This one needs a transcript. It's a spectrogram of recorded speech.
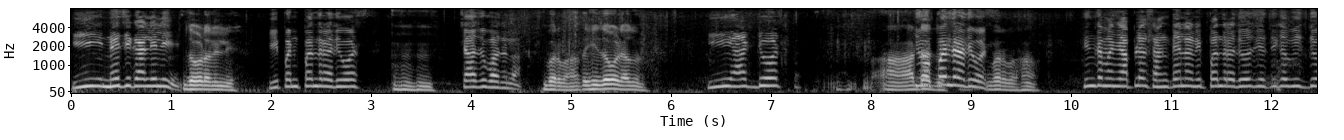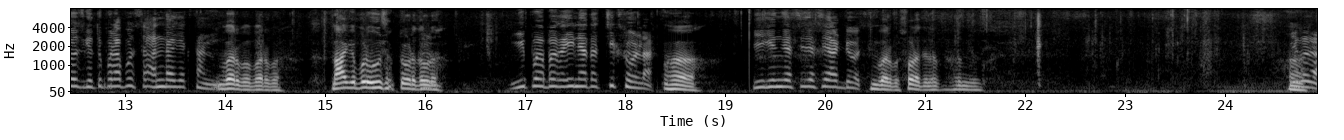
ही नजीक आलेली. जवळ आलेली. ही पण पंधरा दिवस हम्म, हम्म. च्या आजूबाजूला बरोबर आता ही जवळ आहे अजून. ही आठ दिवस हा आठ किंवा दहा पंधरा दिवस. बरोबर हा. तिचं म्हणजे आपल्याला सांगता येणार नाही पंधरा दिवस घेते का वीस दिवस घेतो पण आपण अंदाज एक सांग. बरोबर बरोबर. मागे पुढे होऊ शकतो थोडं थोडं ही प- बघा हिने आता चिक सोडला. हा. ही घेऊन जास्तीत जास्त आठ दिवस. बरोबर सोडा देऊ. हे बघा.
